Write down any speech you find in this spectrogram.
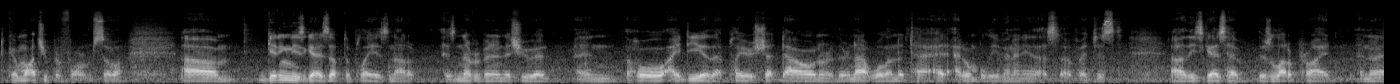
to come watch you perform. So, um, getting these guys up to play is not a, has never been an issue. At, and the whole idea that players shut down or they're not willing to, I, don't believe in any of that stuff. I just uh, these guys have there's a lot of pride in, a,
